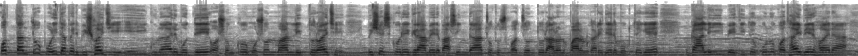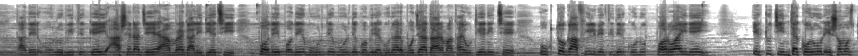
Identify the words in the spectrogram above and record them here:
অত্যন্ত পরিতাপের বিষয় যে এই গুণার মধ্যে অসংখ্য মুসলমান লিপ্ত রয়েছে। বিশেষ করে গ্রামের বাসিন্দা, চতুষ্পদ জন্তু লালন পালনকারীদের মুখ থেকে গালি ব্যতীত কোনো কথাই বের হয় না। তাদের অনুভূতিকেই আসে না যে আমরা গালি দিয়েছি। পদে পদে, মুহূর্তে মুহূর্তে কবিরা গুনার বোঝা তার মাথায় উঠিয়ে নিচ্ছে। উক্ত গাফিল ব্যক্তিদের কোনো পরোয়াই নেই। একটু চিন্তা করুন, এ সমস্ত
